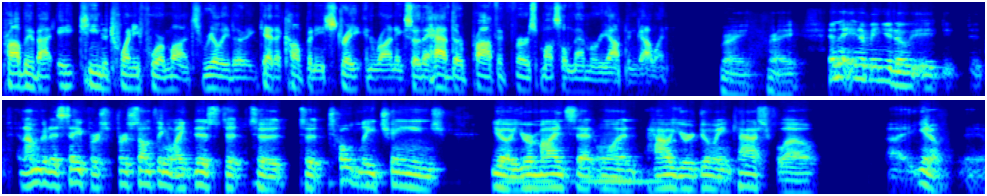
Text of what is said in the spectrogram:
probably about 18 to 24 months really to get a company straight and running. So they have their profit first muscle memory up and going. Right, right. And I, and I mean, you know, it, it- and I'm gonna say for, for something like this to, to, to totally change, you know, your mindset on how you're doing cash flow, uh, you know, eh,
